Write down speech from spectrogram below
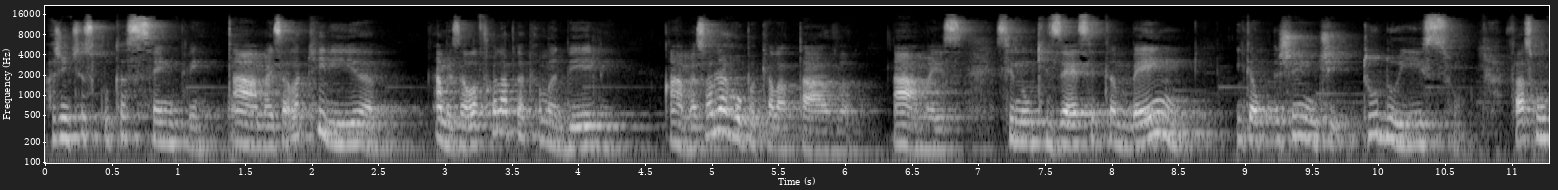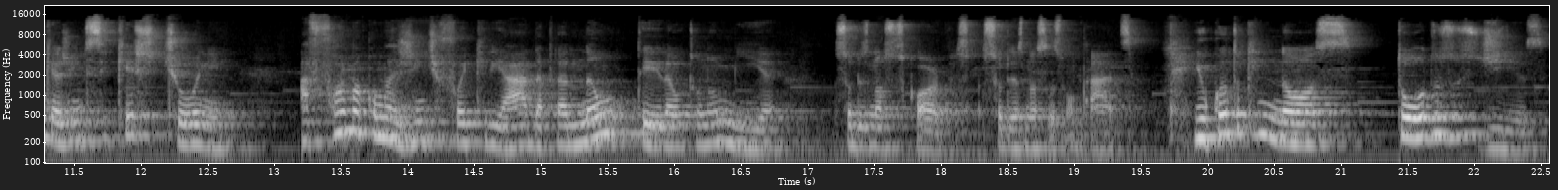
a gente escuta sempre: "Ah, mas ela queria. Ah, mas ela foi lá para cama dele. Ah, mas olha a roupa que ela tava. Ah, mas se não quisesse também". Então, gente, tudo isso faz com que a gente se questione a forma como a gente foi criada para não ter autonomia sobre os nossos corpos, sobre as nossas vontades. E o quanto que nós todos os dias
